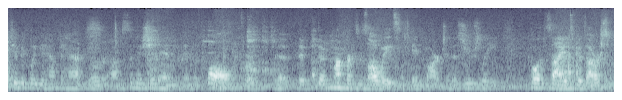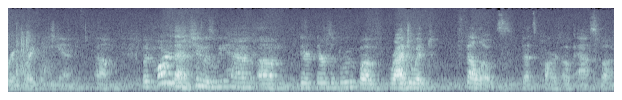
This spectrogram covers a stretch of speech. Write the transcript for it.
typically you have to have your um, submission in, in the fall for, the, the, the conference is always in March, and this usually coincides with our spring break at the end. Um, But part of that too is we have, um, there, there's a group of graduate fellows that's part of ASPA.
